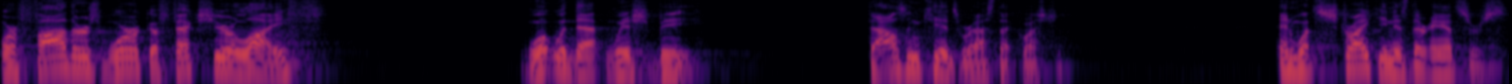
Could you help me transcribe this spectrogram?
or father's work affects your life, what would that wish be? Thousand kids were asked that question. And what's striking is their answers.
